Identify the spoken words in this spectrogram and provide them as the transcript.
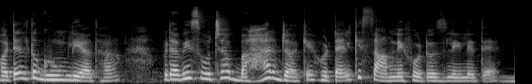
होटल तो घूम लिया था बट अभी सोचा बाहर जाके होटल के सामने फ़ोटोज़ ले लेते हैं।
